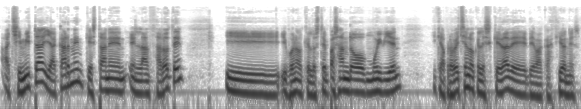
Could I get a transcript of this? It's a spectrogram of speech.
a Chimita y a Carmen que están en, en Lanzarote y, y, bueno, que lo estén pasando muy bien y que aprovechen lo que les queda de, de vacaciones.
